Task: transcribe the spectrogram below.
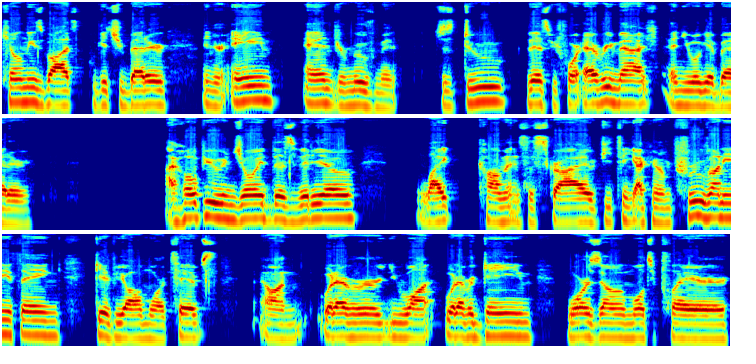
Killing these bots will get you better in your aim and your movement. Just do this before every match and you will get better. I hope you enjoyed this video. Like, comment, and subscribe. If you think I can improve on anything, give you all more tips on whatever you want, whatever game, Warzone, multiplayer,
